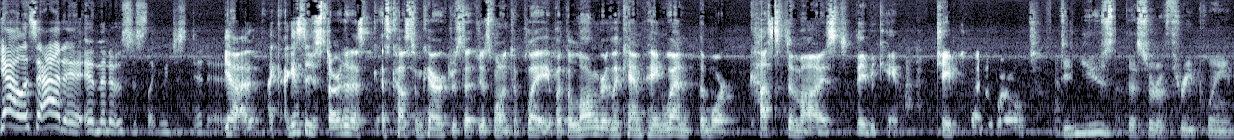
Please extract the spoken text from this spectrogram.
Yeah, let's add it. And then it was just like, we just did it. yeah I, I guess they just started as, as custom characters that just wanted to play but the longer the campaign went the more customized they became shaped by the world Did you use the sort of 3.5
